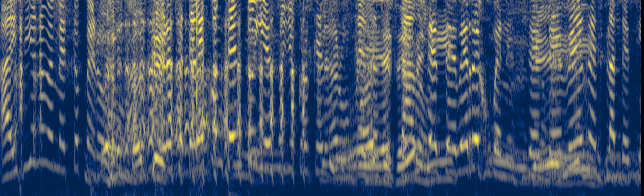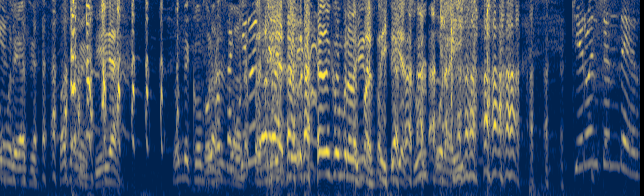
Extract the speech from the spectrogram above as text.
Ahí sí yo no me meto, pero, pero se te ve contento y eso yo creo que es Claro, el oye, sí, resultado. Se te ve rejuvenecido. Se te ve ¿Cómo resplandeciendo. le haces? Pásame. Mentira. ¿Dónde compras? O sea, las quiero pastillas? ¿Dónde compras las pastillas? azul por ahí. Quiero entender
